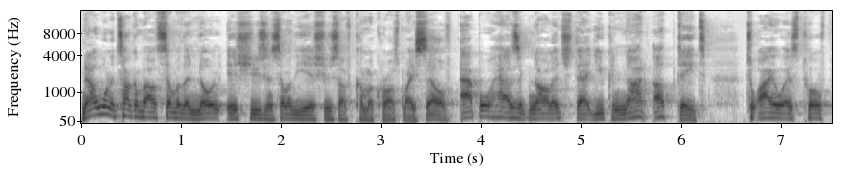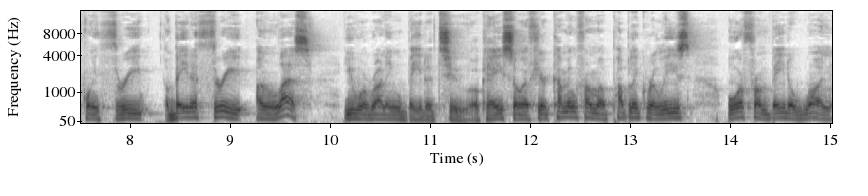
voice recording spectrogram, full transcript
Now I want to talk about some of the known issues and some of the issues I've come across myself. Apple has acknowledged that you cannot update to iOS 12.3 beta 3 unless you were running beta 2. Okay, so if you're coming from a public release or from beta 1,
